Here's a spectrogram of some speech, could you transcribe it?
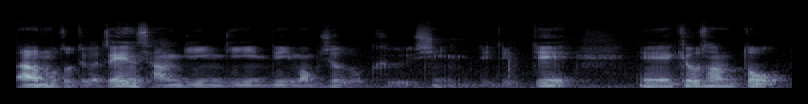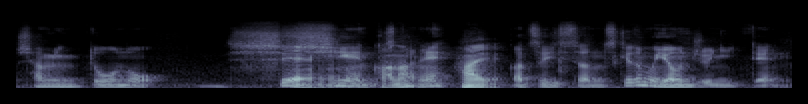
あ、元というか前参議院議員で今無所属新で出て、えー共産党、社民党の支援支援でかなすかねはい。がついてたんですけども、42.7%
